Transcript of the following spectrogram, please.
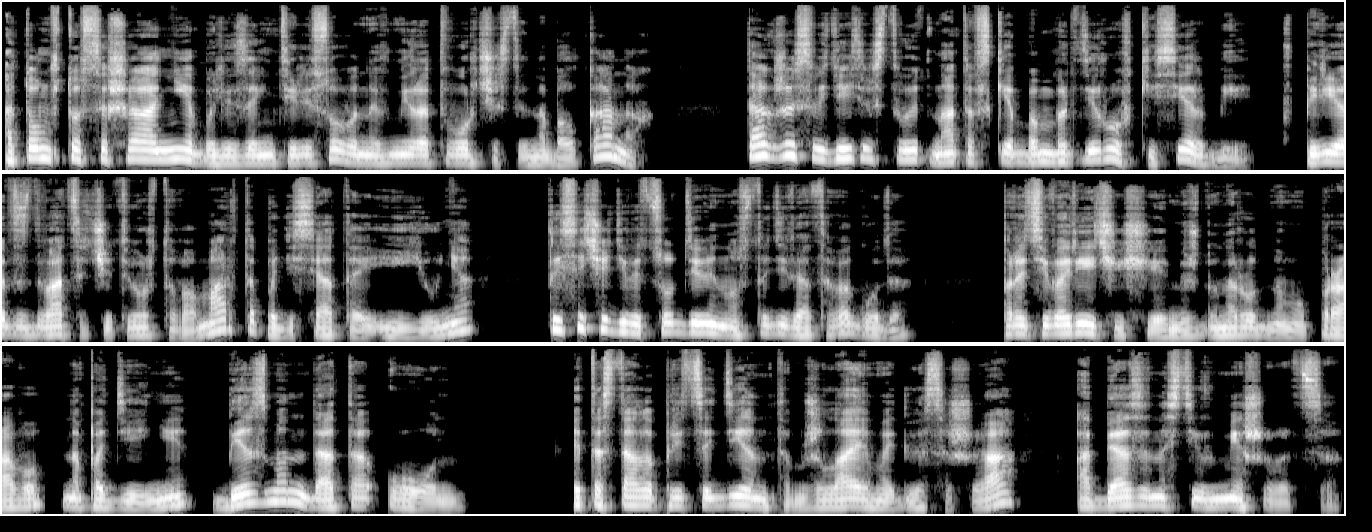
О том, что США не были заинтересованы в миротворчестве на Балканах, также свидетельствуют натовские бомбардировки Сербии в период с 24 марта по 10 июня 1999 года, противоречащее международному праву нападение без мандата ООН. Это стало прецедентом желаемой для США обязанности вмешиваться.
